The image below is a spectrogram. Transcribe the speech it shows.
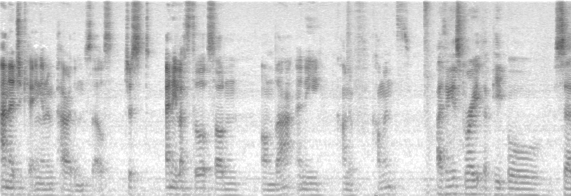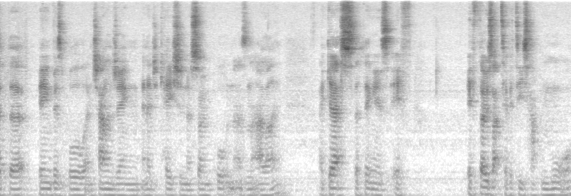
and educating and empower themselves. Just any last thoughts on on that? Any kind of comments? I think it's great that people said that being visible and challenging and education are so important as an ally. I guess the thing is if if those activities happen more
